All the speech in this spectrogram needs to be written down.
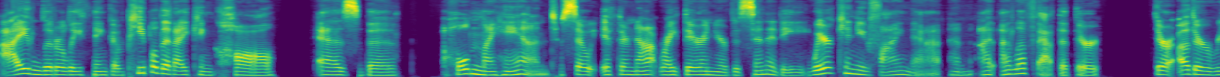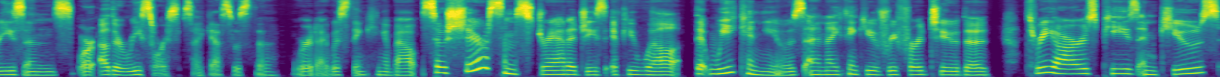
I literally think of people that I can call as the holding my hand. So if they're not right there in your vicinity, where can you find that? And I, I love that, that there, there are other reasons or other resources, I guess was the word I was thinking about. So share some strategies, if you will, that we can use. And I think you've referred to the three R's, P's, and Q's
